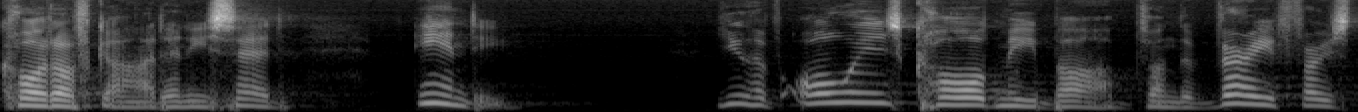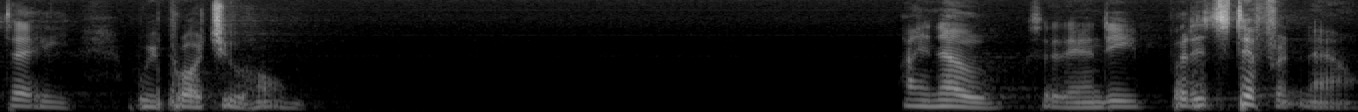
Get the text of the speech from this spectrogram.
caught off guard and he said, Andy, you have always called me Bob from the very first day we brought you home. I know, said Andy, but it's different now.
